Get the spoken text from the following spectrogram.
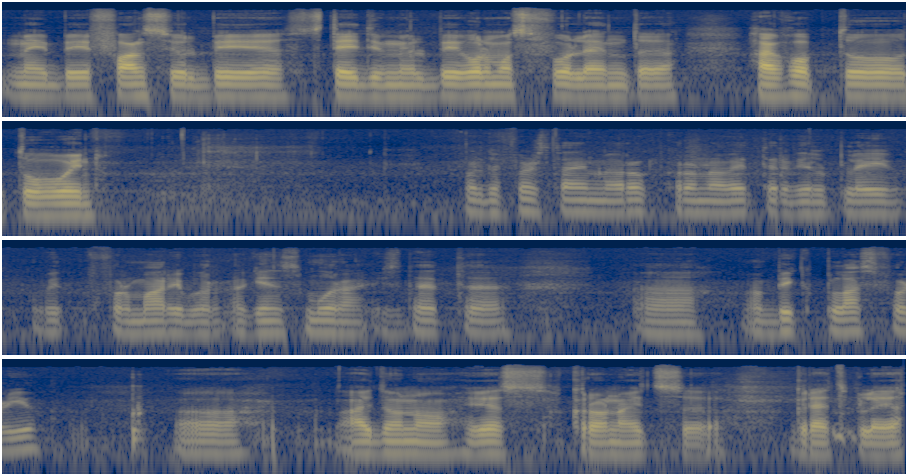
maybe fans will be stadium will be almost full, and uh, I hope to to win. For the first time, uh, Rok Kronaveter will play with, for Maribor against Mura. Is that uh, uh, a big plus for you? Uh, I don't know. Yes, Krona, it's a great player.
